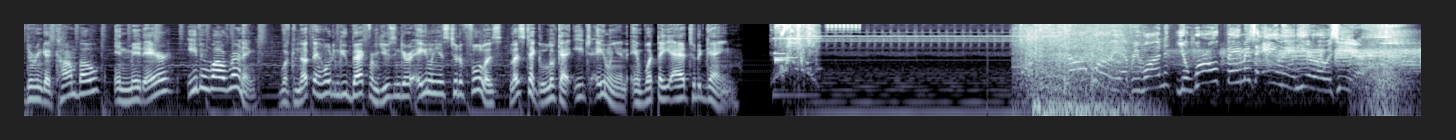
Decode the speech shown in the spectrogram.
during a combo, in mid-air, even while running. With nothing holding you back from using your aliens to the fullest, let's take a look at each alien and what they add to the game. Everyone. Your world famous alien hero is here.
